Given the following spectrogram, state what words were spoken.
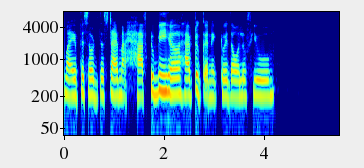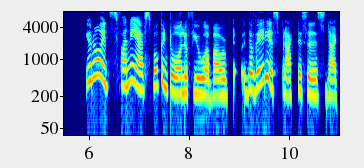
my episode this time. I have to be here have to connect with all of you you know, it's funny, I've spoken to all of you about the various practices that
